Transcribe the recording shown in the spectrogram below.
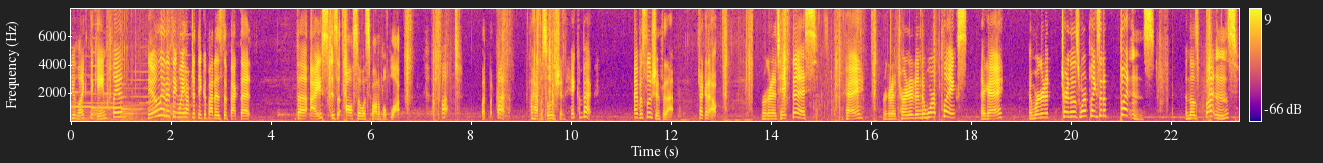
You like the game plan? The only other thing we have to think about is the fact that the ice is also a spawnable block. But, but, but, but, I have a solution. Hey, come back. I have a solution for that. Check it out. We're gonna take this, okay? We're gonna turn it into warp planks, okay? And we're gonna turn those warp planks into buttons. And those buttons,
